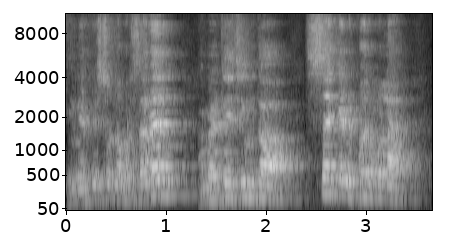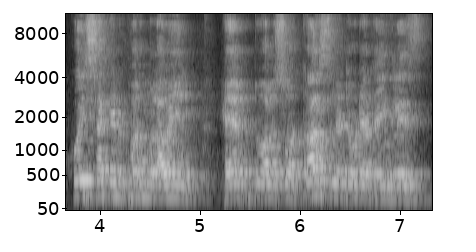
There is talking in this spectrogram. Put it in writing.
In episode number 7, I am teaching the second formula, which second formula will help to also translate Odia to English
